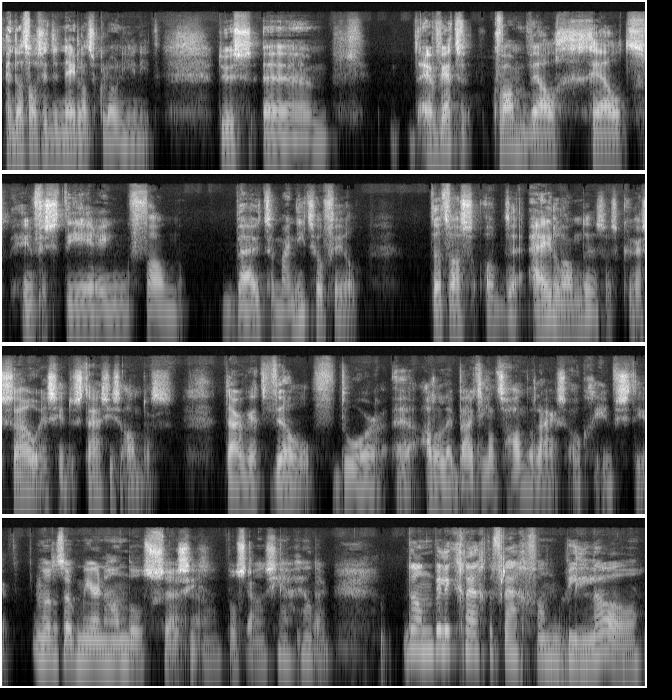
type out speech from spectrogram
En dat was in de Nederlandse koloniën niet. Dus um, er werd, kwam wel geld, investering van buiten, maar niet zoveel. Dat was op de eilanden, zoals Curaçao en Sint-Eustatius, anders. Daar werd wel door uh, allerlei buitenlandse handelaars ook geïnvesteerd. Omdat het ook meer een handelspost uh, ja. was. Ja, helder. Ja. Dan wil ik graag de vraag van Bilal.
